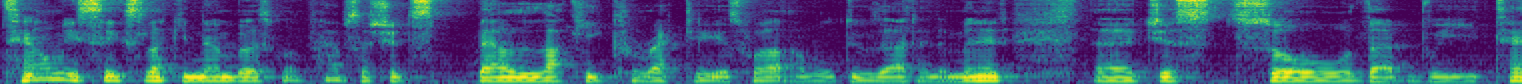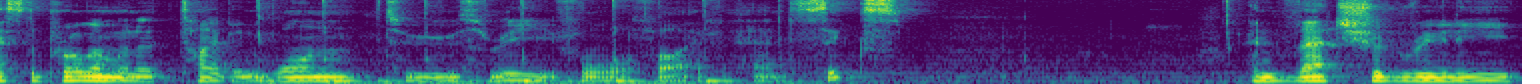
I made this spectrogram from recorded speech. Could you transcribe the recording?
Tell me six lucky numbers. Well, perhaps I should spell lucky correctly as well. I will do that in a minute. Uh, just so that we test the program, I'm going to type in one, two, three, four, five, and six. And that should really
